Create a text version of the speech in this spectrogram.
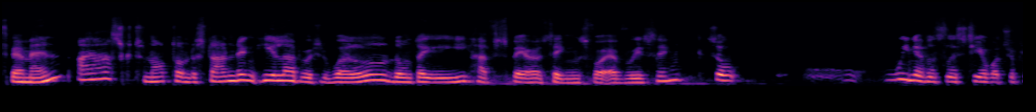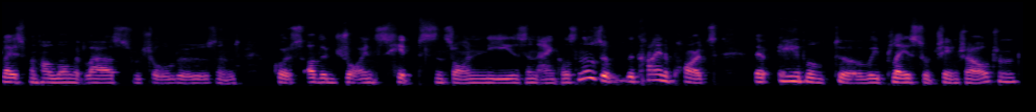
Spare men? I asked, not understanding. He elaborated, well, don't they have spare things for everything? So we never list here what's replacement, how long it lasts from shoulders and of course other joints, hips and so on, knees and ankles. And those are the kind of parts they're able to replace or change out, and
